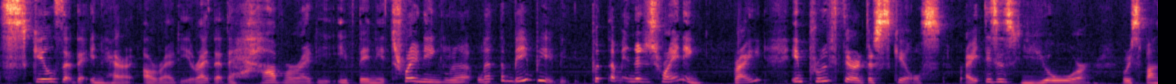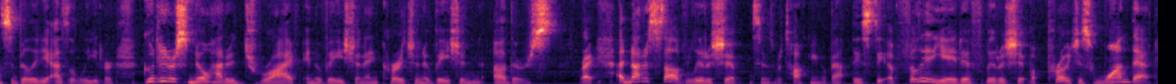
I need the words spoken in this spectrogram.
skills that they inherit already right? That they have already. If they need training let them be, be put them in the training right? Improve their, their skills right? This is your responsibility as a leader. Good leaders know how to drive innovation encourage innovation in others right? Another style of leadership since we're talking about this the affiliative leadership approach is one that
